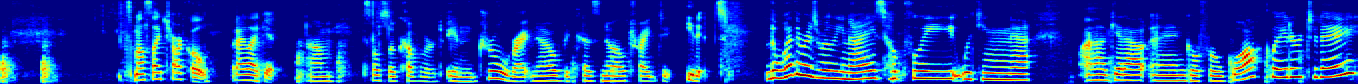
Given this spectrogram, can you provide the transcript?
it smells like charcoal, but I like it. Um, it's also covered in drool right now because Noel tried to eat it. The weather is really nice. Hopefully we can uh, get out and go for a walk later today.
